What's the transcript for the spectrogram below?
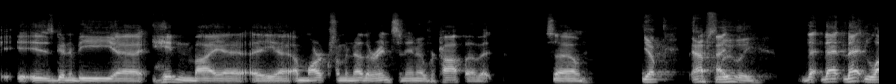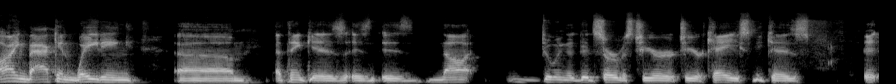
is going to be uh, hidden by a, a, a mark from another incident over top of it. So, yep, absolutely. I, that that that lying back and waiting, um, I think is is is not doing a good service to your to your case because it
